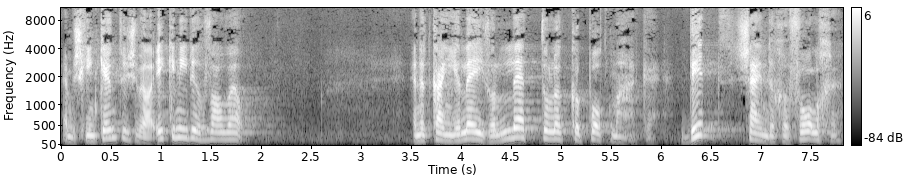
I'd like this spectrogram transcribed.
En misschien kent u ze wel, ik in ieder geval wel. En het kan je leven letterlijk kapot maken. Dit zijn de gevolgen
